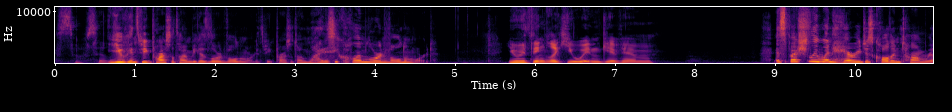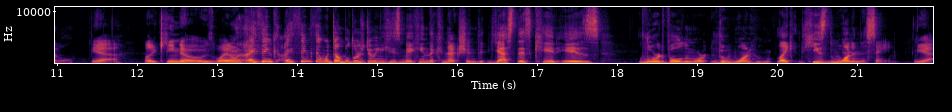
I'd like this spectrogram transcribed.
So silly. You can speak parcel tongue because Lord Voldemort can speak parcel tongue. Why does he call him Lord Voldemort? You would think like you wouldn't give him. Especially when Harry just called him Tom Riddle. Yeah. Like he knows. Why don't I think just- I think that what Dumbledore's doing, he's making the connection that yes, this kid is Lord Voldemort, the one who like he's the one and the same. Yeah.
